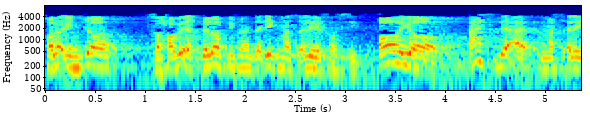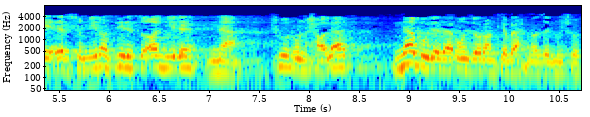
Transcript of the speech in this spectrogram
حالا اینجا صحابه اختلاف می‌کنن در یک مسئله خاصی. آیا اصل مسئله ارث و میراث زیر سوال میره؟ نه. چون اون حالت نبوده در اون دوران که وحی نازل می‌شد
